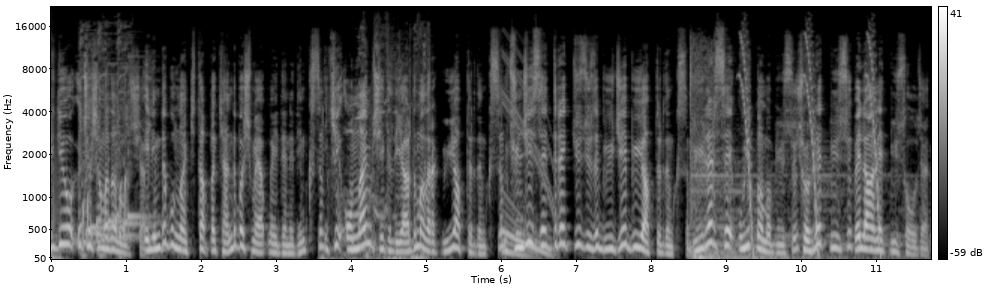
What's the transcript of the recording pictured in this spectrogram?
Video 3 aşamadan oluşacak. Elimde bulunan kitapla kendi başıma yapmayı denediğim kısım. 2 online bir şekilde yardım alarak büyü yaptırdığım kısım. Üçüncü ise direkt yüz yüze büyücüye büyü yaptırdığım kısım. Büyüler ise uyutmama büyüsü, şöhret büyüsü ve lanet büyüsü olacak.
